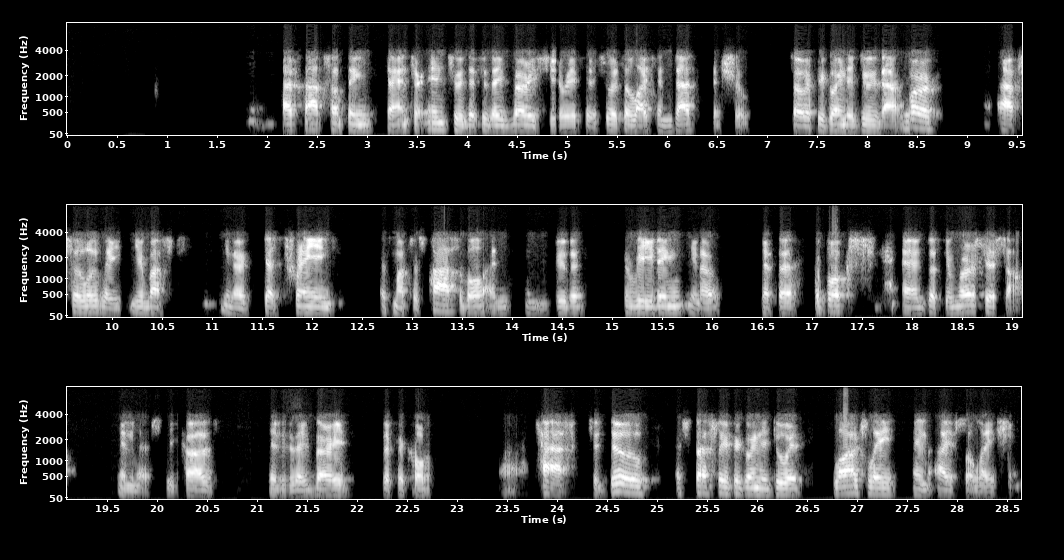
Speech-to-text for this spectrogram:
that's not something to enter into. This is a very serious issue. It's a life and death issue. So if you're going to do that work, absolutely, you must, you know, get trained as much as possible and, and do the, the reading, you know, get the, the books and just immerse yourself in this because it is a very difficult uh, task to do, especially if you're going to do it largely in isolation.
